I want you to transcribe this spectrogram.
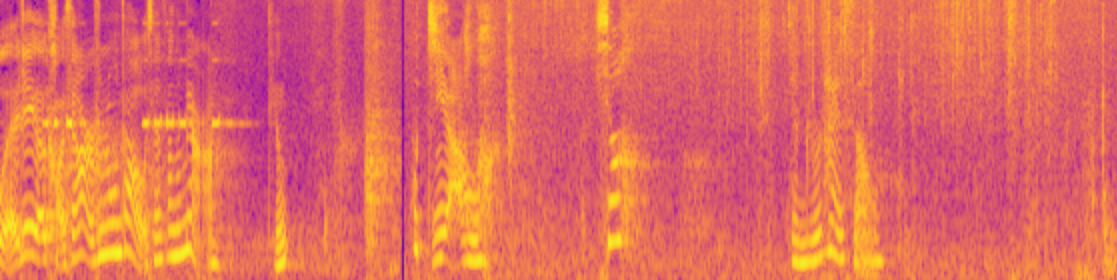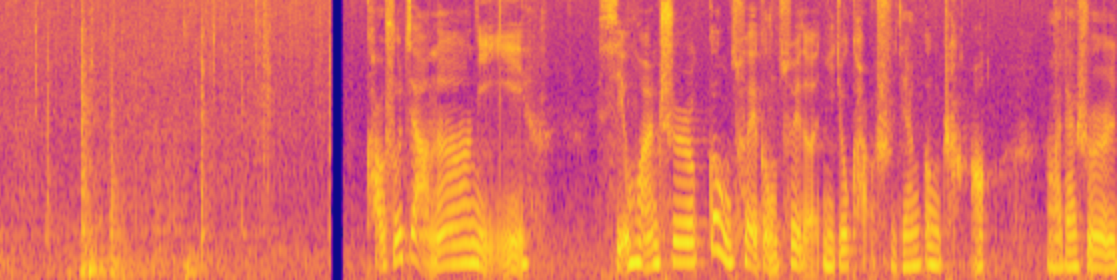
我的这个烤箱二十分钟到了，我先翻个面啊，停。好家伙，香，简直太香了。烤薯角呢，你喜欢吃更脆更脆的，你就烤时间更长啊，但是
